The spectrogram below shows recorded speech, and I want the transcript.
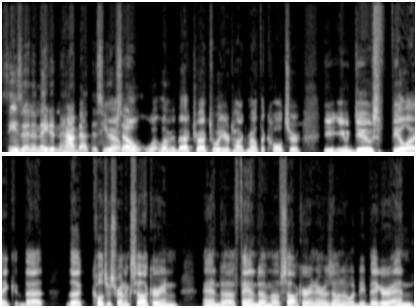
season and they didn't have that this year. Yeah, so well, let me backtrack to what you're talking about the culture. You you do feel like that the culture surrounding soccer and and uh, fandom of soccer in Arizona would be bigger and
